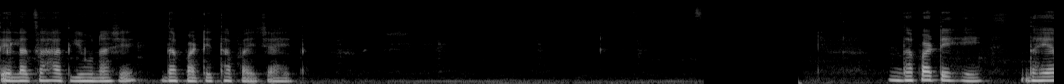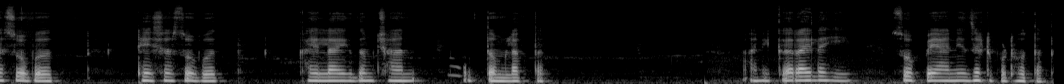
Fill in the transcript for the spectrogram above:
तेलाचा हात घेऊन असे धपाटे थापायचे आहेत. धपाटे हे दह्यासोबत ठेशासोबत खायला एकदम छान उत्तम लागतात. आणि करायलाही सोपे आणि झटपट होतात.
